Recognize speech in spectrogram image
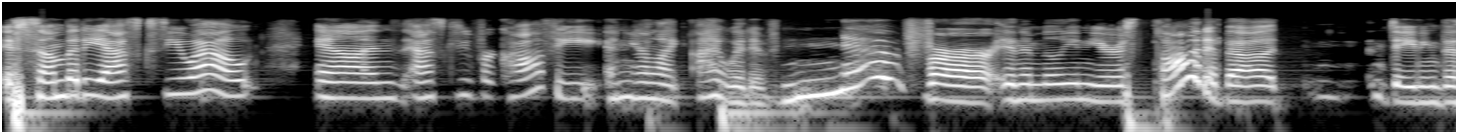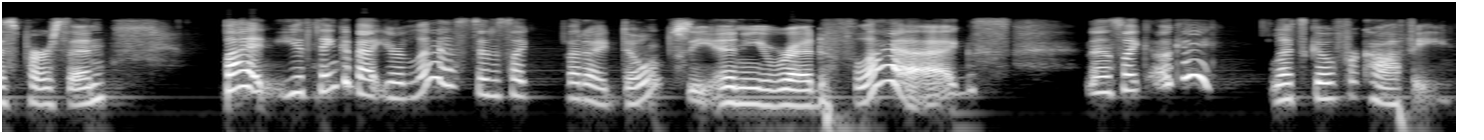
If somebody asks you out and asks you for coffee and you're like i would have never in a million years thought about dating this person but you think about your list and it's like but i don't see any red flags. Then it's like okay let's go for coffee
